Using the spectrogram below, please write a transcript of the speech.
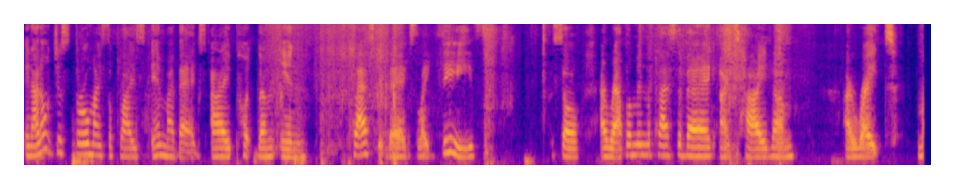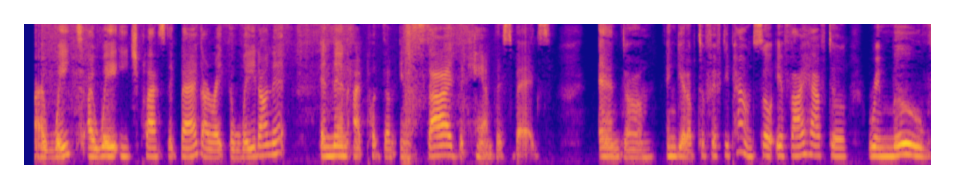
And i don't just throw my supplies in my bags. I put them in plastic bags like these. So I wrap them in the plastic bag, I tie them, I write my, weight, I weigh each plastic bag, I write the weight on it, and then I put them inside the canvas bags. And um, and get up to 50 pounds. So if I have to remove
